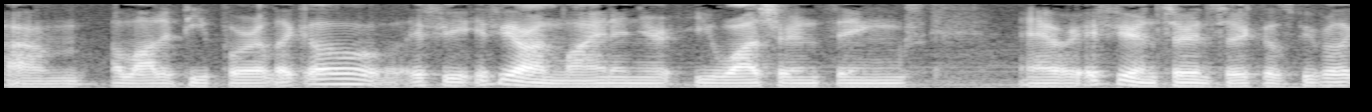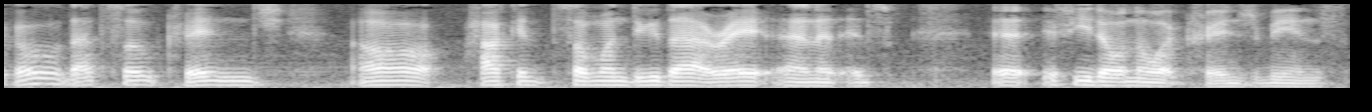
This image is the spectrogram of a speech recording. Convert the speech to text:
um, a lot of people are like, oh, if you if you're online and you're you watch certain things, or if you're in certain circles, people are like, oh, that's so cringe. Oh, how could someone do that, right? And it, it's it, if you don't know what cringe means,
